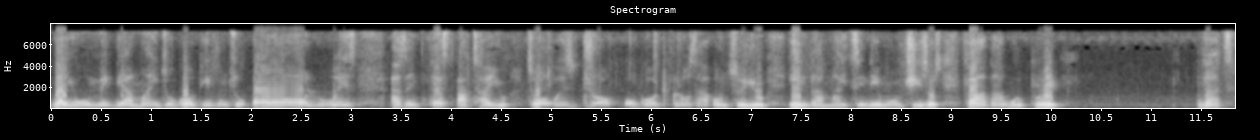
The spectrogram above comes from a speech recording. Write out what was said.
that you will make their minds, oh God, even to always as in thirst after you, to always draw, oh God, closer unto you in the mighty name of Jesus. Father, we pray that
